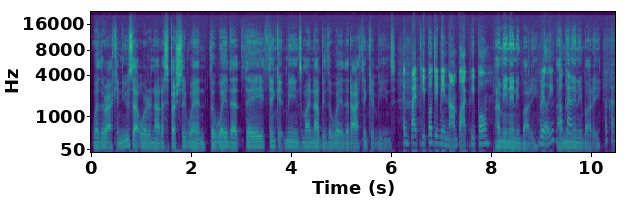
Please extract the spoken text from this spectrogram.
whether I can use that word or not, especially when the way that they think it means might not be the way that I think it means. And by people, do you mean non-black people? I mean anybody. Really? I mean anybody. Okay.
